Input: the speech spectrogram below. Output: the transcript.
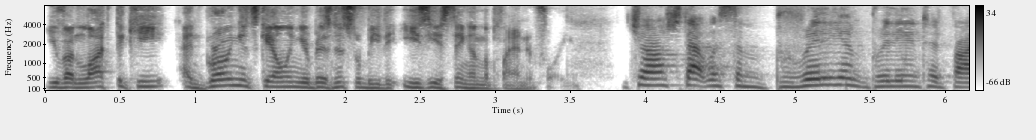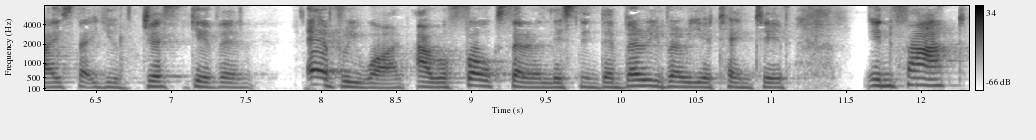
you've unlocked the key and growing and scaling your business will be the easiest thing on the planet for you. Josh, that was some brilliant, brilliant advice that you've just given everyone, our folks that are listening. They're very, very attentive. In fact,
